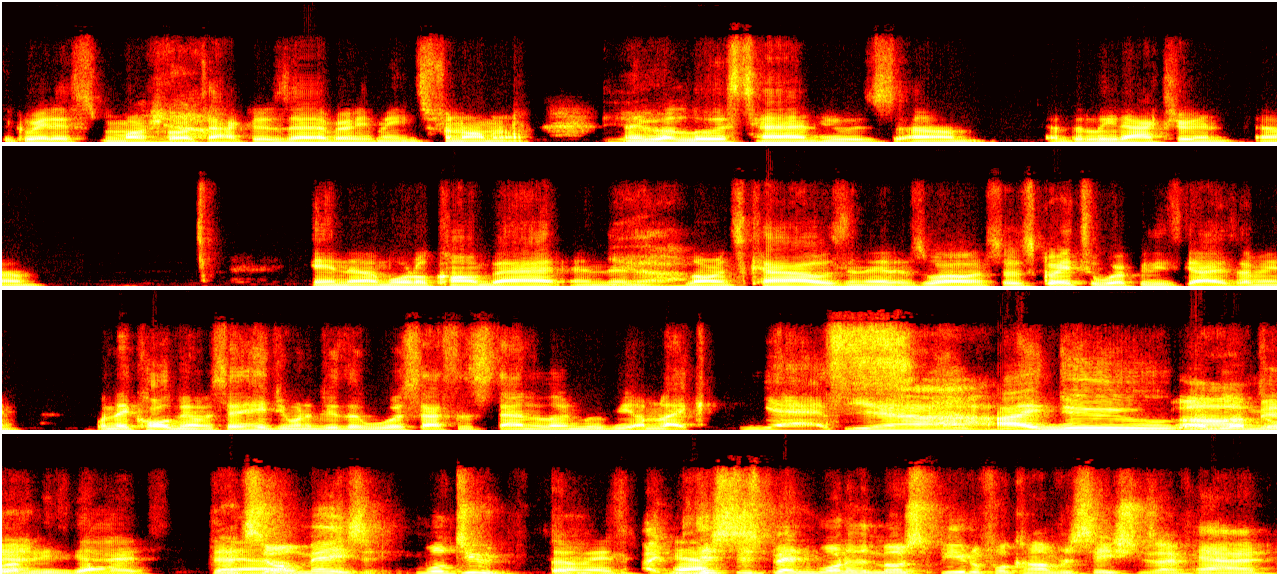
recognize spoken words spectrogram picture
the greatest martial yeah. arts actors ever. I mean, he's phenomenal. Yeah. And we've got Lewis Tan, who's um, the lead actor in um, in uh, Mortal Kombat, and then yeah. Lawrence Kao's in it as well. And so it's great to work with these guys. I mean, when they called me up and said, "Hey, do you want to do the Wu Assassin standalone movie?" I'm like, "Yes, yeah, I do. I'd oh, love man. to work with these guys." That's so amazing. Well, dude, so amazing. I, this has been one of the most beautiful conversations I've had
